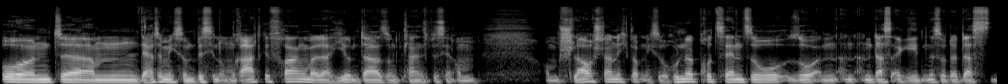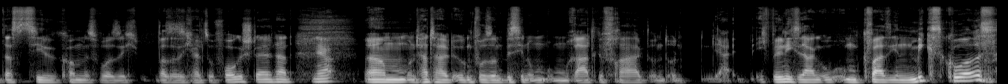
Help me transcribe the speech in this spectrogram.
Und ähm, der hatte mich so ein bisschen um Rat gefragt, weil er hier und da so ein kleines bisschen um, um Schlauch stand. Ich glaube nicht so 100% so, so an, an, an das Ergebnis oder das, das Ziel gekommen ist, wo er sich, was er sich halt so vorgestellt hat. Ja. Ähm, und hatte halt irgendwo so ein bisschen um, um Rat gefragt und, und ja, ich will nicht sagen, um, um quasi einen Mixkurs,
